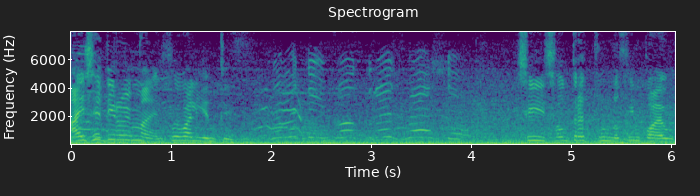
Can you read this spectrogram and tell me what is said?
Ahí se tiró Ismael. Fue valiente. Yo me tiró tres veces. Sí, son tres turnos, cinco euros.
